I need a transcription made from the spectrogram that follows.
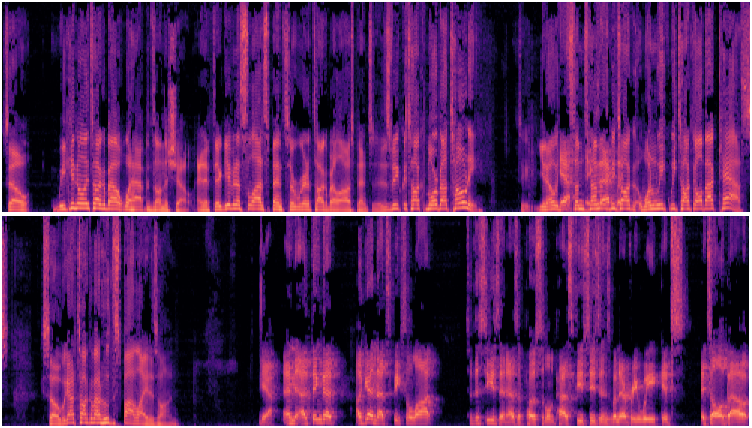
So we can only talk about what happens on the show. And if they're giving us a lot of Spencer, we're going to talk about a lot of Spencer. This week we talk more about Tony. You know, Yeah, sometimes we talk, one week we talked all about Kass. So we got to talk about who the spotlight is on. Yeah, and I think that again that speaks a lot to the season as opposed to the past few seasons when every week it's it's all about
